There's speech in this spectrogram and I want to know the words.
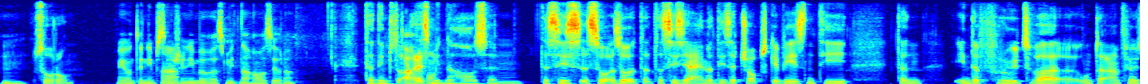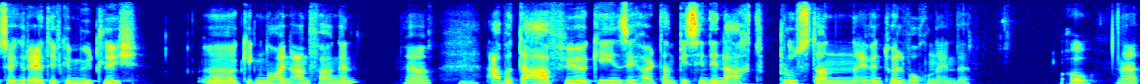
Mhm. So rum. Ja, und dann nimmst du ja. wahrscheinlich immer was mit nach Hause, oder? Dann nimmst du Davon. alles mit nach Hause. Mhm. Das ist so, also das ist ja einer dieser Jobs gewesen, die dann in der Früh zwar äh, unter Anführungszeichen relativ gemütlich äh, gegen neun anfangen, ja, mhm. aber dafür gehen sie halt dann bis in die Nacht, plus dann eventuell Wochenende. Oh. Ja,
